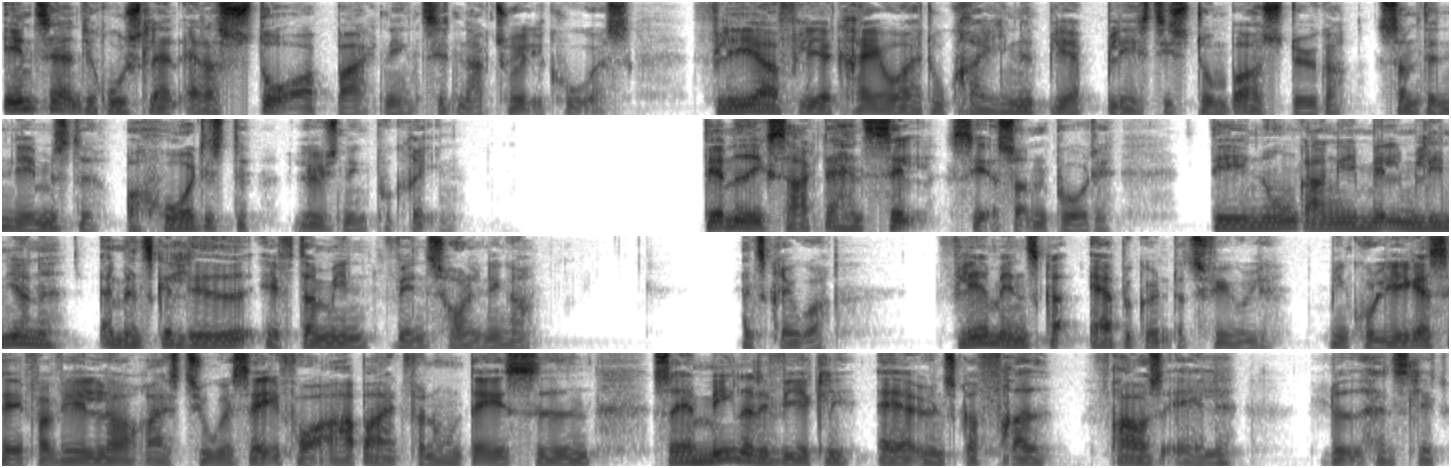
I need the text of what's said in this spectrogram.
Internt i Rusland er der stor opbakning til den aktuelle kurs. Flere og flere kræver, at Ukraine bliver blæst i stumper og stykker som den nemmeste og hurtigste løsning på krigen. Dermed ikke sagt, at han selv ser sådan på det. Det er nogle gange imellem linjerne, at man skal lede efter min vens holdninger. Han skriver, Flere mennesker er begyndt at tvivle. Min kollega sagde farvel og rejste til USA for at arbejde for nogle dage siden, så jeg mener det virkelig, at jeg ønsker fred fra os alle, lød hans lidt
